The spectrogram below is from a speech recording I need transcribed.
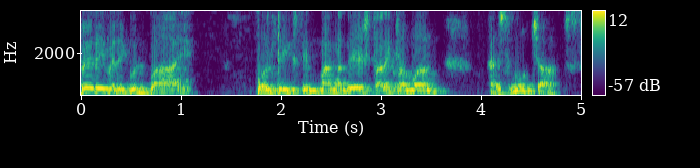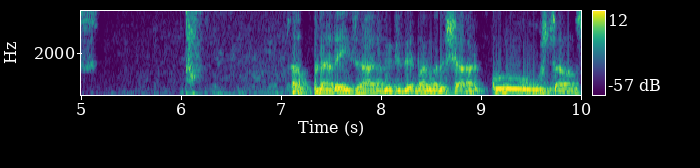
very very good bye politics in Bangladesh Tarek Rahman has no chance আপনার এই রাজনীতিতে বাংলাদেশে আর কোনো চান্স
